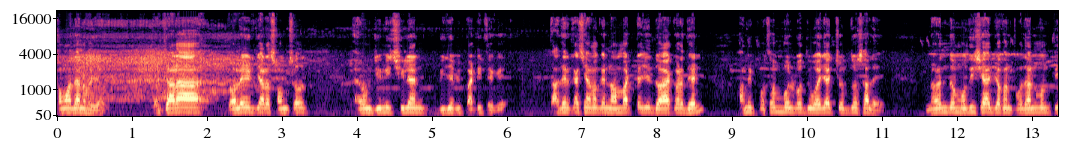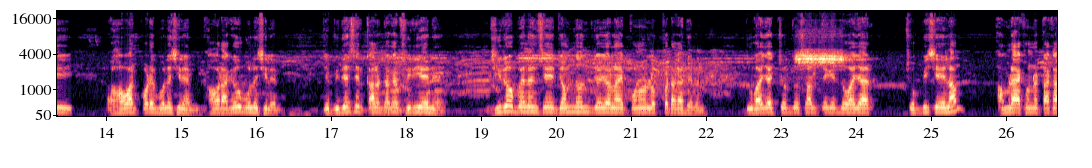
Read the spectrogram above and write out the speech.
সমাধান হয়ে যাবে। তো যারা দলের, যারা সংসদ এবং যিনি ছিলেন বিজেপি পার্টি থেকে, তাদের কাছে আমাকে নাম্বারটা যদি দয়া করে দেন, আমি প্রথম বলব দু হাজার চোদ্দ সালে নরেন্দ্র মোদী সাহেব যখন প্রধানমন্ত্রী হওয়ার পরে বলেছিলেন, হওয়ার আগেও বলেছিলেন যে বিদেশের কালো টাকা ফিরিয়ে এনে জিরো ব্যালেন্সে জনধন যোজনায় পনেরো লক্ষ টাকা দেবেন। দু হাজার চোদ্দ সাল থেকে দু হাজার চব্বিশে এলাম, আমরা এখনও টাকা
